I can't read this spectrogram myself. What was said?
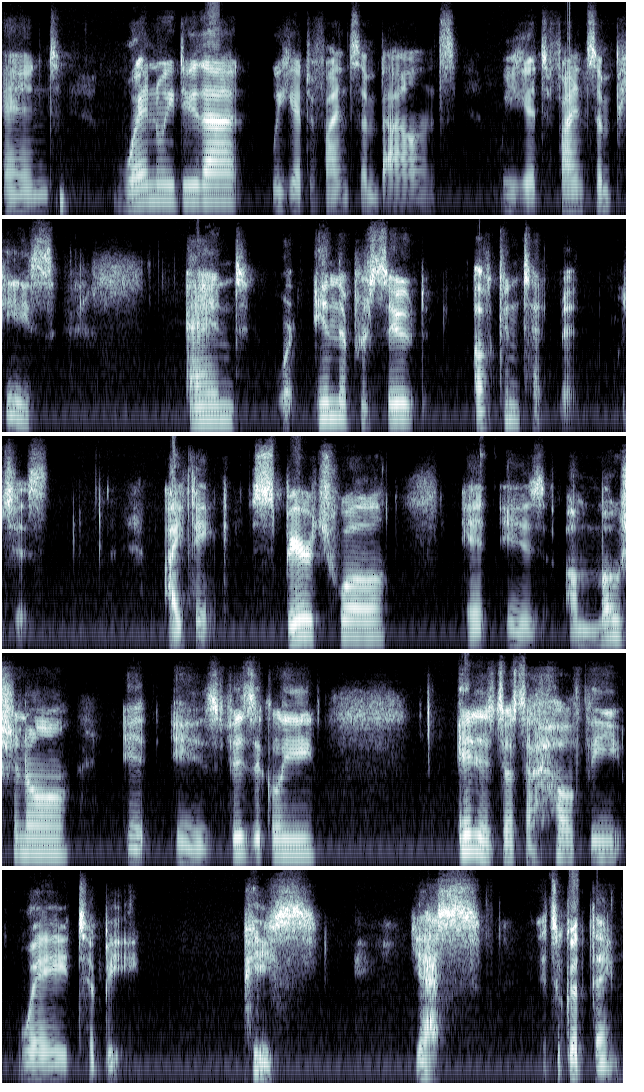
And when we do that, we get to find some balance, we get to find some peace, and we're in the pursuit of contentment, which is, I think, spiritual, it is emotional, it is physically, it is just a healthy way to be. Peace. Yes, it's a good thing.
